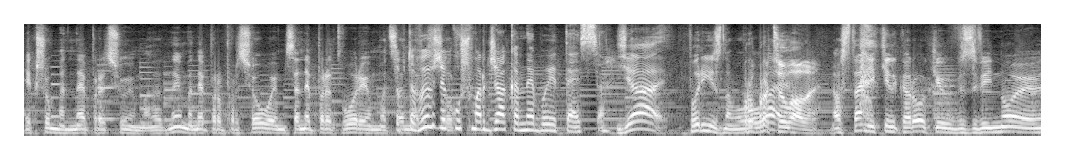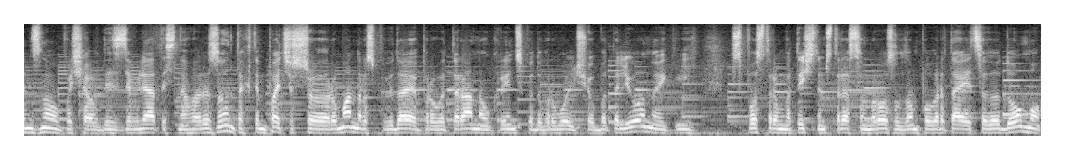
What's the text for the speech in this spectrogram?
якщо ми не працюємо над ними, не пропрацьовуємо це, не перетворюємо це. Тобто на ви вже кушмарджака не боїтеся. Я по-різному. Пропрацювали. Останні кілька років з війною він знову почав десь з'являтися на горизонтах. Тим паче, що роман розповідає про ветерана українського добровольчого батальйону, який з посттравматичним стресовим розладом повертається додому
